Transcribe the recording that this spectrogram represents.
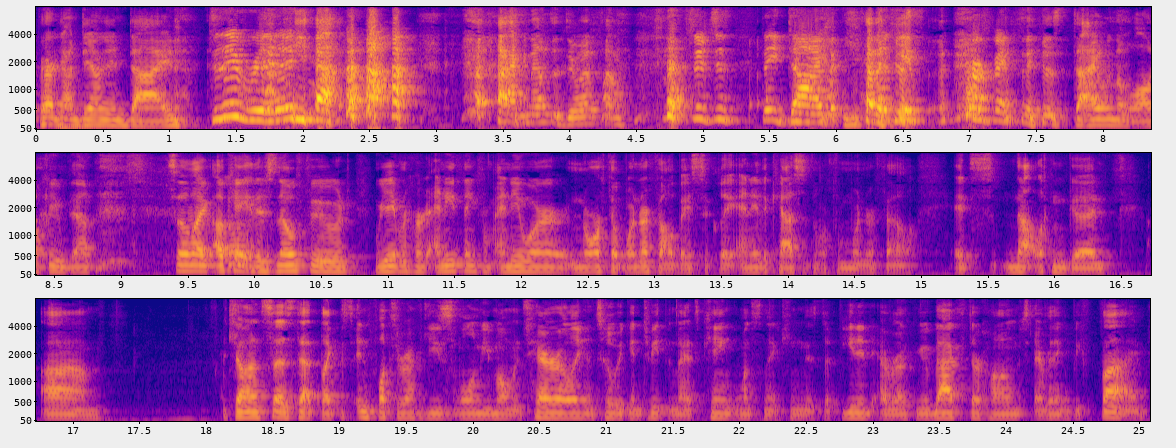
Beric Dondarrion died. Do they really? yeah. I didn't have to do it. I'm- They're just they die. Yeah, they okay, just- perfect. they just die when the wall came down. So like, okay, Oh. there's no food. We haven't heard anything from anywhere north of Winterfell. Basically, any of the castles north from Winterfell. It's not looking good. Um, Jon says that like this influx of refugees will only be momentarily until we can defeat the Night's King. Once the Night King is defeated, everyone can go back to their homes. Everything will be fine.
